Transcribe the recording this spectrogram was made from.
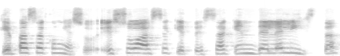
¿Qué pasa con eso? Eso hace que te saquen de la lista,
